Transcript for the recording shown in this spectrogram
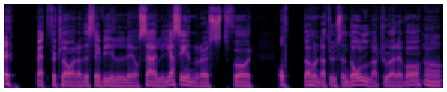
öppet förklarade sig villig att sälja sin röst för 800 000 dollar, tror jag det var. Ja.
